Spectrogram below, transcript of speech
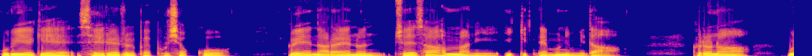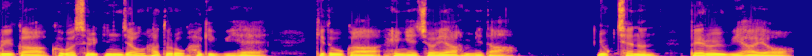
우리에게 세례를 베푸셨고 그의 나라에는 죄 사함만이 있기 때문입니다. 그러나 우리가 그것을 인정하도록 하기 위해 기도가 행해져야 합니다. 육체는 배를 위하여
